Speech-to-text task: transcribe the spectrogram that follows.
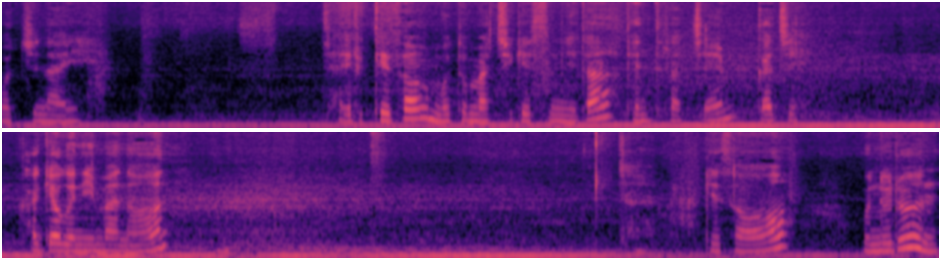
멋진 아이. 자, 이렇게 해서 모두 마치겠습니다. 덴트라잼까지. 가격은 2만원. 자, 이렇게 해서 오늘은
